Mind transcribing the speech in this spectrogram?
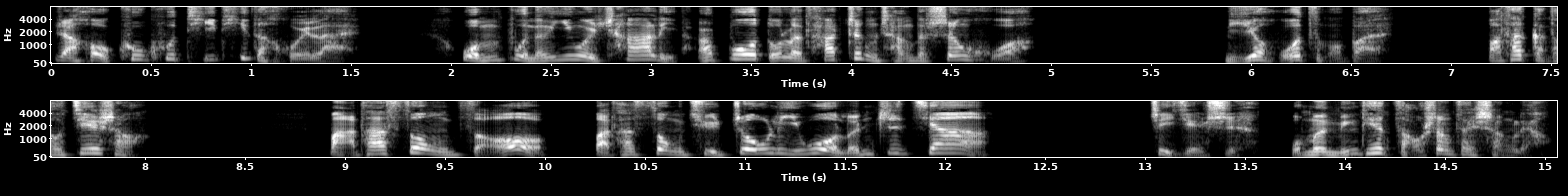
然后哭哭啼啼的回来。我们不能因为查理而剥夺了他正常的生活。你要我怎么办？把他赶到街上，把他送走。把他送去周立沃伦之家，这件事我们明天早上再商量。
